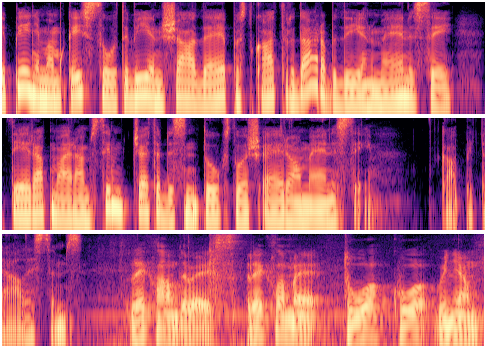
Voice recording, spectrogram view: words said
Ja pieņemam, ka izsūta vienu šādu e-pastu katru darba dienu mēnesī, tie ir apmēram 140 tūkstoši eiro mēnesī. Kapitālisms. Reklāmdevējs reklamē to, ko viņam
